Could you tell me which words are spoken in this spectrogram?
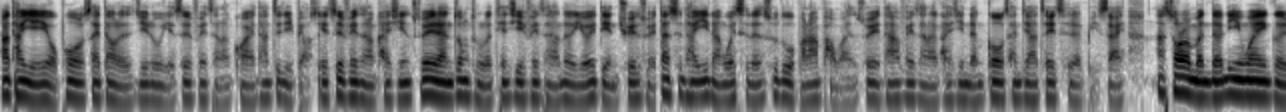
那他也有破赛道的记录，也是非常的快，他自己表示也是非常的开心。虽然中途的天气非常热，有一点缺水，但是他依然维持的速度把它跑完，所以他非常的开心能够参加这一次的比赛。那 Solomon 的另另外一个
